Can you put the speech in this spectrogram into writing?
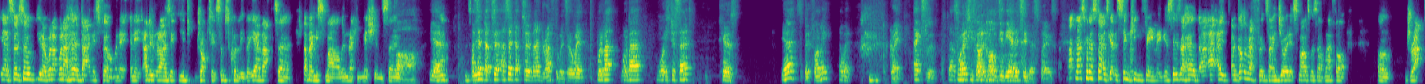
Yeah so so you know when I when I heard that in this film and it and it I didn't realize it you dropped it subsequently but yeah that uh, that made me smile in recognition so Oh, yeah. I said that to I said that to Amanda afterwards. And I went, "What about what about what he's just said?" She goes, "Yeah, it's a bit funny." I went, "Great, excellent." That's why she's not involved in the editing, I suppose. That- that's when I started to get the sinking feeling as soon as I heard I, I, I got the reference I enjoyed it smiled to myself and I thought oh drat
